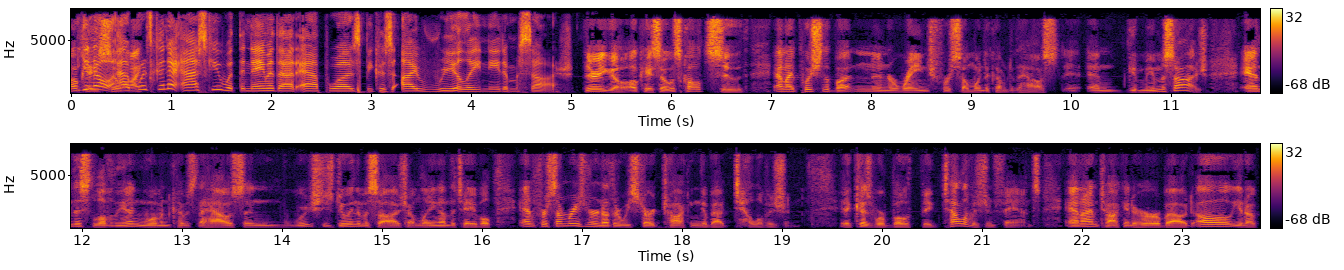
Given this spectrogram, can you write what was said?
Okay, you know, so I, I was going to ask you what the name of that app was because I really need a massage. There you go. Okay, so it was called Soothe, and I push the button and arrange for someone to come to the house and give me a massage. And this lovely young woman comes to the house, and she's doing the massage. I'm laying on the table, and for some reason or another, we start talking about television because we're both big television fans. And I'm talking to her about, oh, you know,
